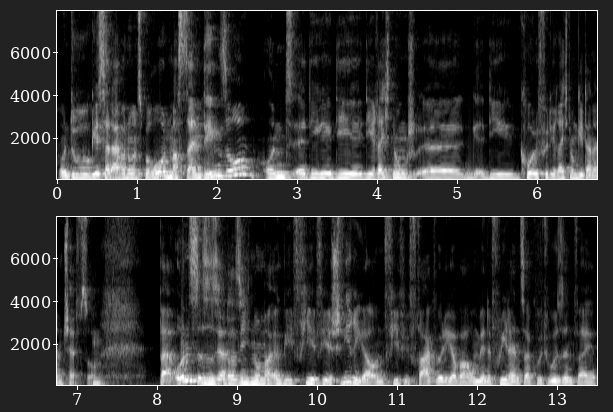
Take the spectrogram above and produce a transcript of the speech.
und du gehst halt einfach nur ins Büro und machst dein Ding so und äh, die, die, die Rechnung, äh, die Kohle für die Rechnung geht dann an den Chef so. Mhm. Bei uns ist es ja tatsächlich nochmal irgendwie viel, viel schwieriger und viel, viel fragwürdiger, warum wir eine Freelancer-Kultur sind, weil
